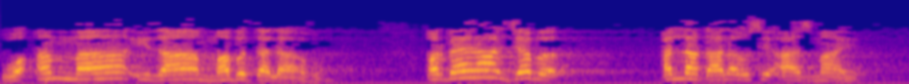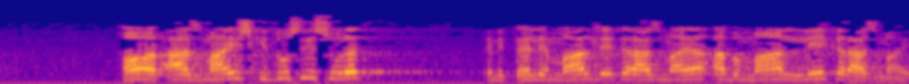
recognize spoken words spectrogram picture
وہ اما ادا مب ہو اور بہرحال جب اللہ تعالیٰ اسے آزمائے، اور آزمائش کی دوسری صورت یعنی پہلے مال دے کر آزمایا، اب مال لے کر آزمائے۔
